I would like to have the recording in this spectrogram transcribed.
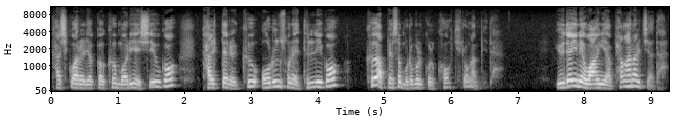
가시관을 엮어 그 머리에 씌우고 갈대를 그 오른손에 들리고 그 앞에서 무릎을 꿇고 희롱합니다. 유대인의 왕이여 평안할지어다.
